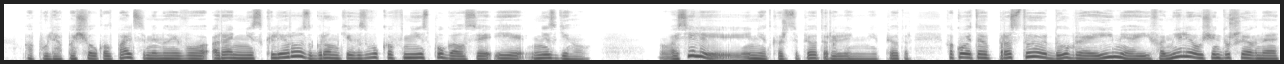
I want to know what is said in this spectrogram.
— Папуля пощелкал пальцами, но его ранний склероз громких звуков не испугался и не сгинул. Василий, нет, кажется, Петр или не Петр. Какое-то простое, доброе имя и фамилия очень душевная.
